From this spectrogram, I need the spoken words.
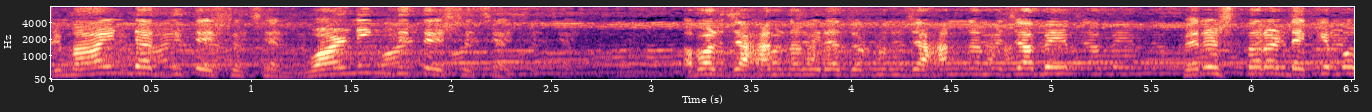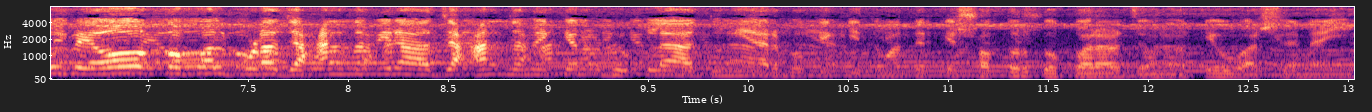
রিমাইন্ডার দিতে এসেছেন ওয়ার্নিং দিতে এসেছেন আবার জাহান্নামীরা যখন জাহান্নামে যাবে ফেরেশতারা ডেকে বলবে ও কপাল পোড়া জাহান্নামীরা জাহান্নামে কেন ঢুকলা দুনিয়ার বুকে কি তোমাদেরকে সতর্ক করার জন্য কেউ আসে নাই।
